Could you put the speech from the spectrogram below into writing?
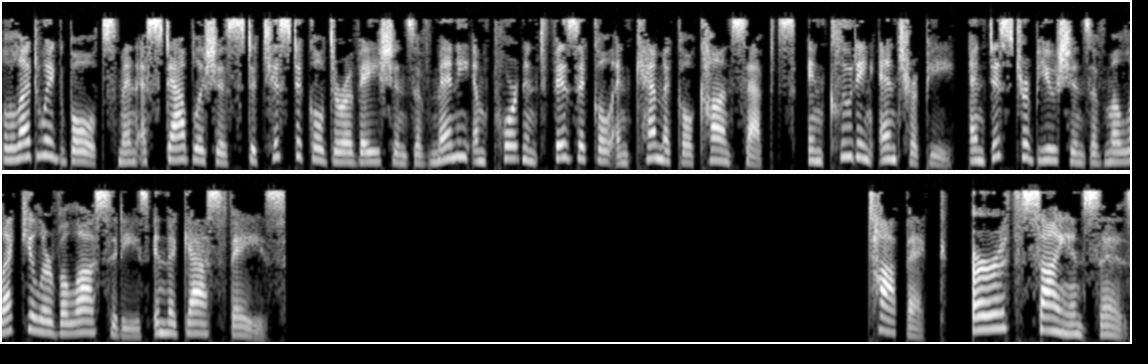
Ludwig Boltzmann establishes statistical derivations of many important physical and chemical concepts, including entropy, and distributions of molecular velocities in the gas phase. Topic: Earth sciences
